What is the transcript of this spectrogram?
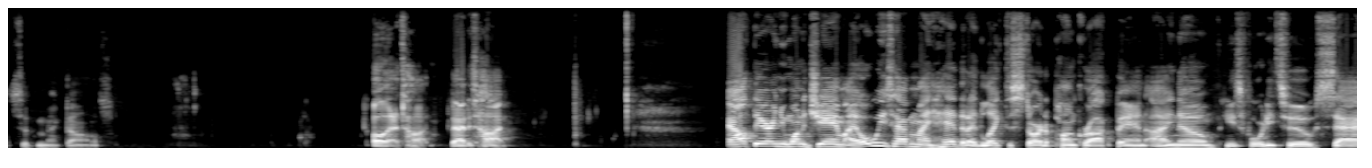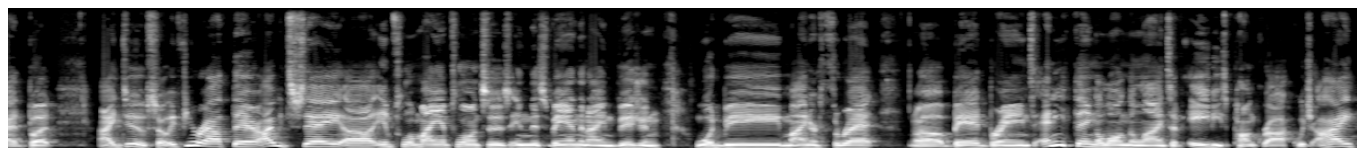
sipping McDonald's. Oh, that's hot. That is hot out there and you want to jam, I always have in my head that I'd like to start a punk rock band. I know he's 42, sad, but I do. So if you're out there, I would say uh, influ- my influences in this band that I envision would be Minor Threat, uh, Bad Brains, anything along the lines of 80s punk rock, which I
